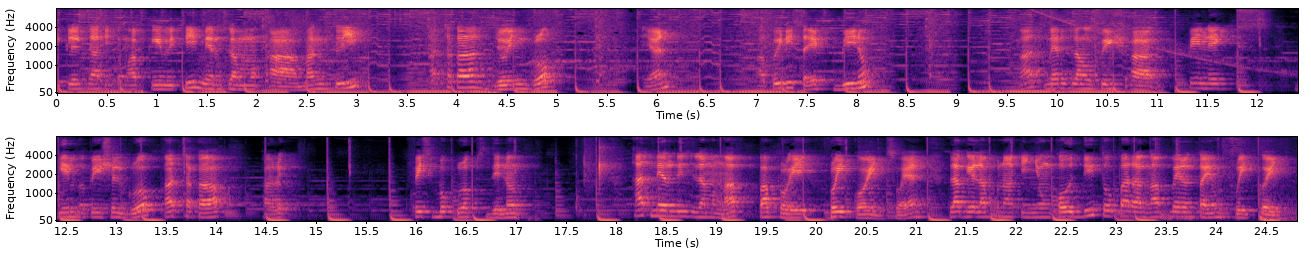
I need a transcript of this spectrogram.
I-click natin itong activity. Meron silang uh, monthly at saka join group. Ayan. Uh, pwede sa FB no. At meron silang official, uh, Phoenix Game Official Group at saka uh, Facebook groups din no. At meron din silang mga pa-free free coin. So ayan, lagay lang po natin yung code dito para nga meron tayong free coin.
